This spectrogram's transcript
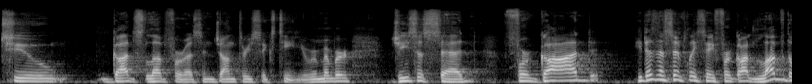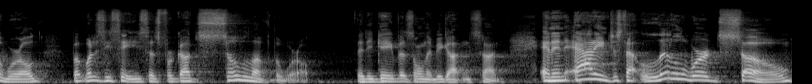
to God's love for us in John 3:16. You remember Jesus said, "For God, he doesn't simply say for God loved the world, but what does he say? He says for God so loved the world that he gave his only begotten son. And in adding just that little word so,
